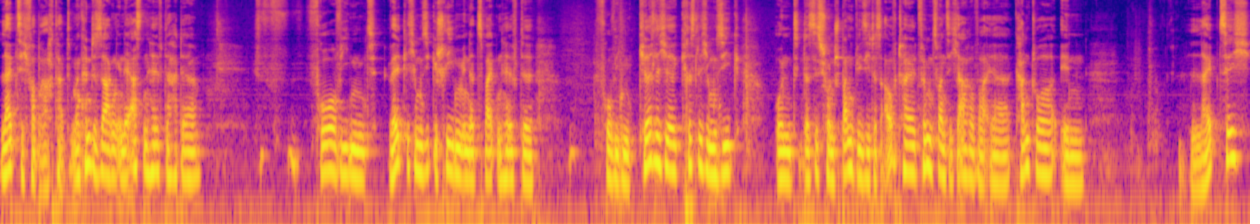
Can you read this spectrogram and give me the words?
Leipzig verbracht hat. Man könnte sagen, in der ersten Hälfte hat er vorwiegend weltliche Musik geschrieben, in der zweiten Hälfte vorwiegend kirchliche, christliche Musik. Und das ist schon spannend, wie sich das aufteilt. 25 Jahre war er Kantor in Leipzig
